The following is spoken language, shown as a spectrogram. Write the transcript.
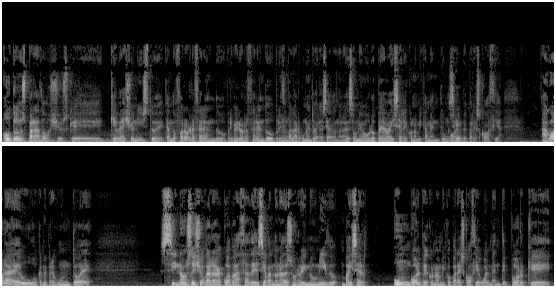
Outro dos paradoxos que, que vexo nisto é cando fora o referendo, o primeiro referendo, o principal mm. argumento era se abandonades a Unión Europea vai ser economicamente un golpe sí. para Escocia. Agora eu o que me pregunto é se si non se xogará coa baza de se abandonades o Reino Unido vai ser un golpe económico para Escocia igualmente, porque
